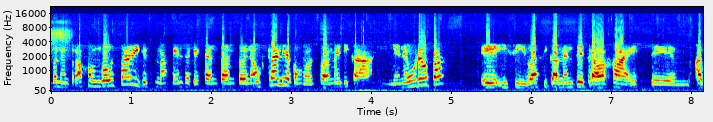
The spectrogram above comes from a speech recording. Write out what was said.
bueno, en trabajo en GoStudy, que es una agencia que está en tanto en Australia como en Sudamérica y en Europa. Eh, y sí, básicamente trabaja, este, a-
